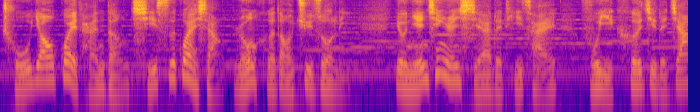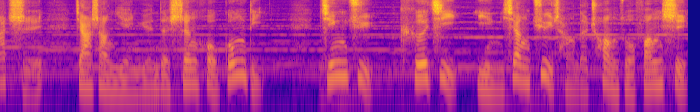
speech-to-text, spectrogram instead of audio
除妖怪谈等奇思怪想融合到剧作里，有年轻人喜爱的题材，辅以科技的加持，加上演员的深厚功底，京剧。科技影像剧场的创作方式，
